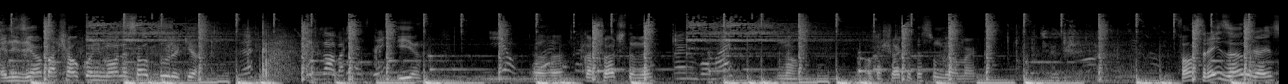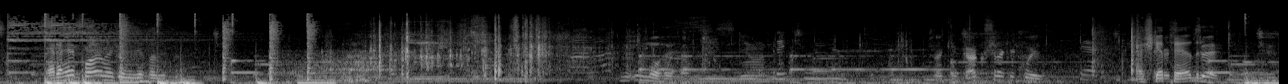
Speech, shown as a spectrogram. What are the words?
Eles iam abaixar o corrimão nessa altura aqui, ó. Né? Eles vão abaixar isso daí? Iam. Aham. O caixote também? Ah, não vou mais? Não. O caixote até sumiu a marca. Faz uns três anos já isso. Era a reforma que eles iam fazer. Ih, morreu. Pretinho. Será que é caco ou será que é coisa? Acho que é pedra. Vou tirar.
